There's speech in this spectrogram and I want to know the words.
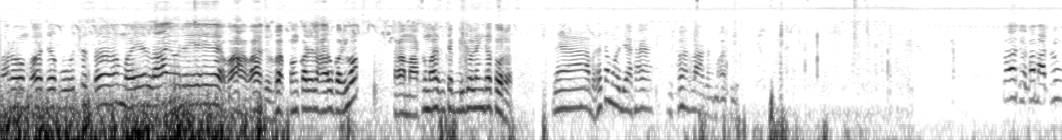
મારો મજબૂત સમય લાયો રે. વાહ વાહ જોરબા ફોન કરેલા સારું કર્યું હો. આ માટલું મારું ચક બીજો લઈને જતો રહે. એટલે આ બધા સમય બેઠા ઘર લાગે જોરબા માટલું.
